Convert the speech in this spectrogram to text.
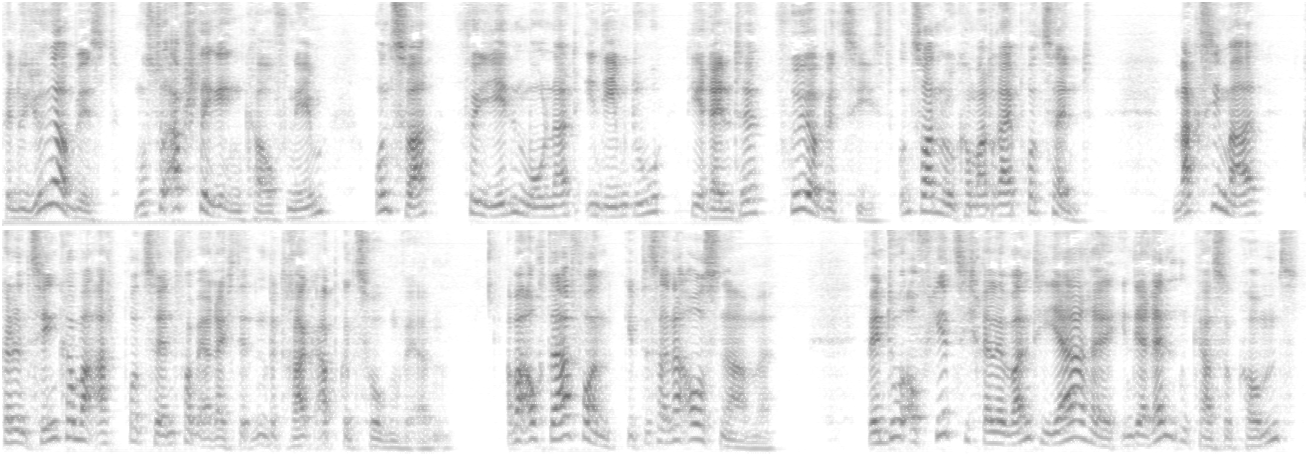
Wenn du jünger bist, musst du Abschläge in Kauf nehmen, und zwar für jeden Monat, in dem du die Rente früher beziehst, und zwar 0,3 Prozent. Maximal können 10,8 Prozent vom errechneten Betrag abgezogen werden. Aber auch davon gibt es eine Ausnahme. Wenn du auf 40 relevante Jahre in der Rentenkasse kommst,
